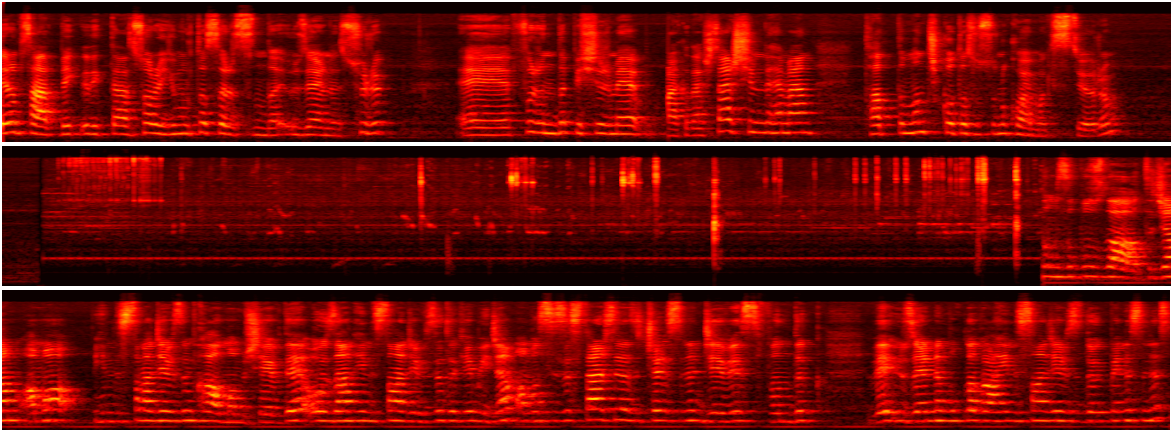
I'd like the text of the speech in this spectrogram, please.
Yarım saat bekledikten sonra yumurta sarısını da üzerine sürüp e, fırında pişirmeye arkadaşlar. Şimdi hemen tatlımın çikolata sosunu koymak istiyorum. Tatlımızı buzluğa atacağım ama Hindistan cevizim kalmamış evde. O yüzden Hindistan cevizi dökemeyeceğim. Ama siz isterseniz içerisine ceviz, fındık ve üzerine mutlaka Hindistan cevizi dökmelisiniz.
